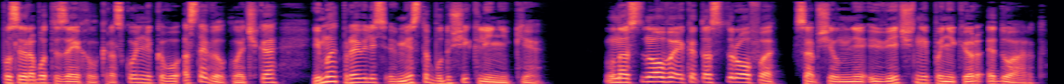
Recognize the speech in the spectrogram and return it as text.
После работы заехал к Раскольникову, оставил клочка, и мы отправились в место будущей клиники. «У нас новая катастрофа», — сообщил мне вечный паникер Эдуард.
